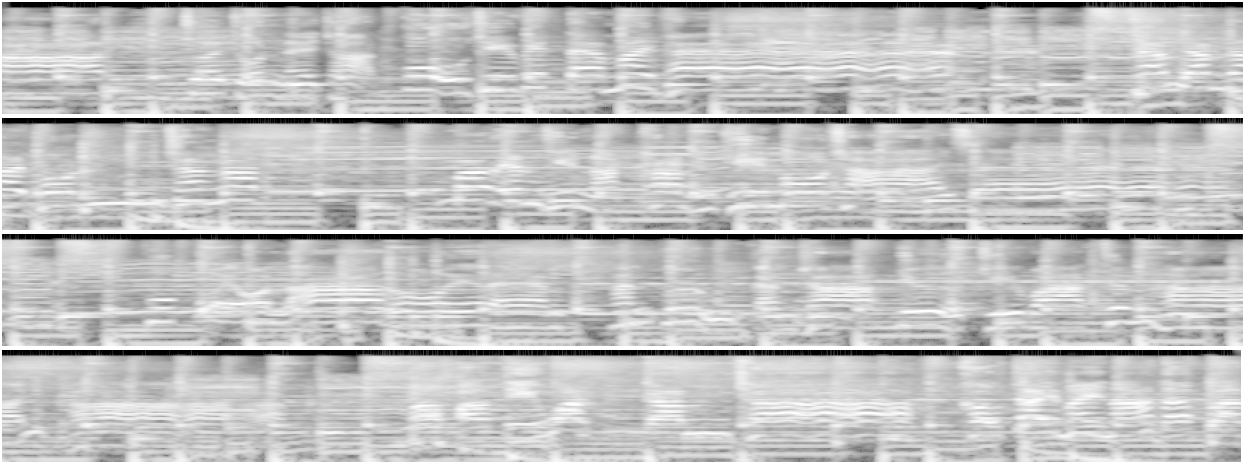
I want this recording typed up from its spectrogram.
าส ช่วยชนในชาติกู้ชีวิตแต่ไม่แพ้ แถมยังได้ผลชะงัดมะเร็งที่หนักขั้นคีโมฉายแสผู้ป่วยอ่อนล้าโรยแรง หันพึ่งกัญชายืดชีวาถึงหาย ฏิวัติกัญชา เข้าใจไหมนะแต่ปะ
